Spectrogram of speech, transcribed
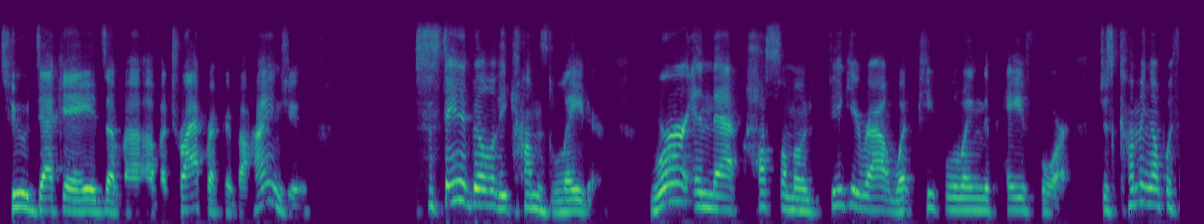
two decades of a, of a track record behind you sustainability comes later. We're in that hustle mode, figure out what people are willing to pay for, just coming up with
